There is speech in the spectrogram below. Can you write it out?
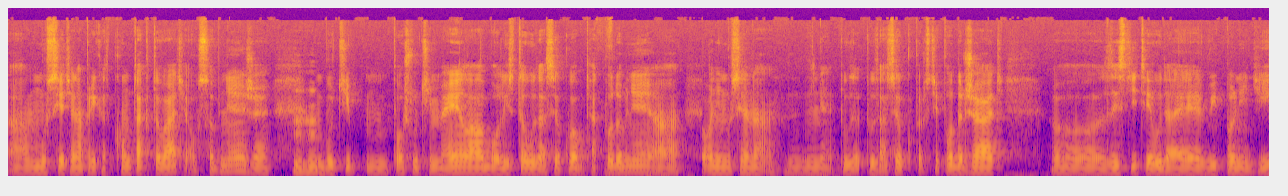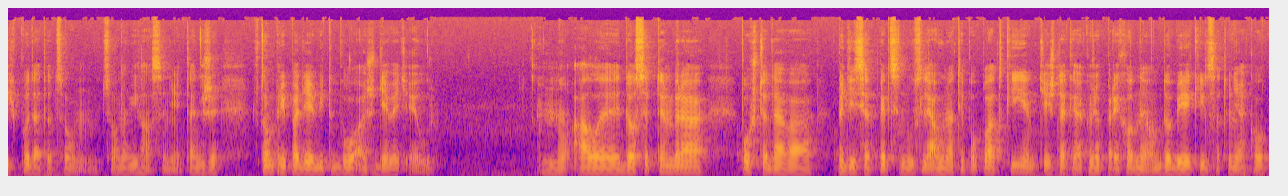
a musíte napríklad kontaktovať osobne, že uh-huh. buď ti pošlu ti mail alebo listovú zasielku alebo tak podobne a oni musia na ne, tú, tú zasielku proste podržať, zistiť tie údaje, vyplniť ich, podať to cel, celné vyhlásenie. Takže v tom prípade by to bolo až 9 eur. No ale do septembra pošta dáva 50% zľavu na tie poplatky, je tiež také akože prechodné obdobie, kým sa to nejako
